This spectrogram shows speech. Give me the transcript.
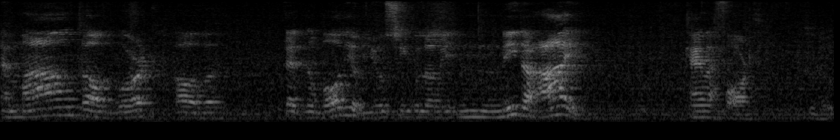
amount of work of uh, that nobody of you singularly, neither I can afford to do.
